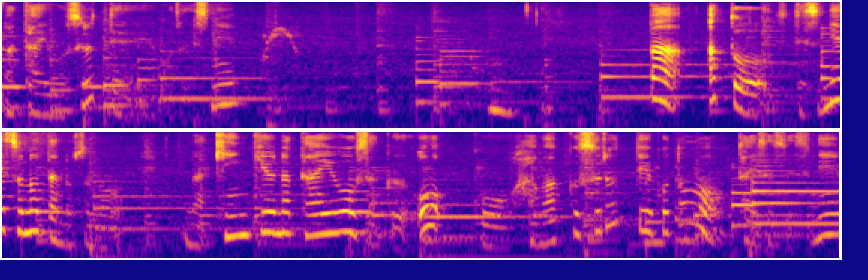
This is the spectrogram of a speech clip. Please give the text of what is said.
まあ、対応するっていうことですね。うんまあ、あとですねその他のその、まあ、緊急な対応策をこう把握するっていうことも大切ですね。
